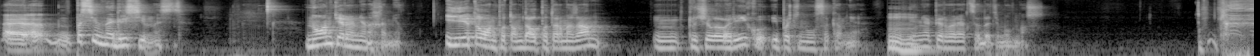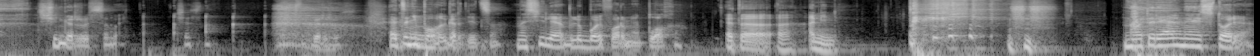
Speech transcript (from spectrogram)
э, пассивная агрессивность. Но он первый мне нахамил. И это он потом дал по тормозам, включил аварийку и потянулся ко мне. И у меня первая реакция дать ему в нос. Чуть горжусь собой. Честно. Горжусь. Это не повод гордиться. Насилие в любой форме плохо. Это э, аминь. Но это реальная история,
